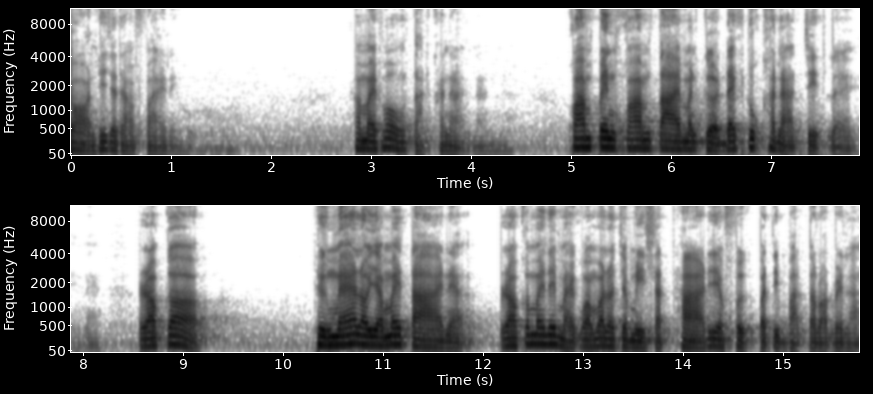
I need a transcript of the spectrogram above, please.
ก่อนที่จะดับไฟในหูทำไมพระองค์ตัดขนาดนั้น ความเป็นความตายมันเกิดได้ทุกขนาดจิตเลยนะแล้วก็ถึงแม้เรายังไม่ตายเนี่ย เราก็ไม่ได้หมายความว่าเราจะมีศรัทธาที่จะฝึกปฏิบัติตลอดเวลา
